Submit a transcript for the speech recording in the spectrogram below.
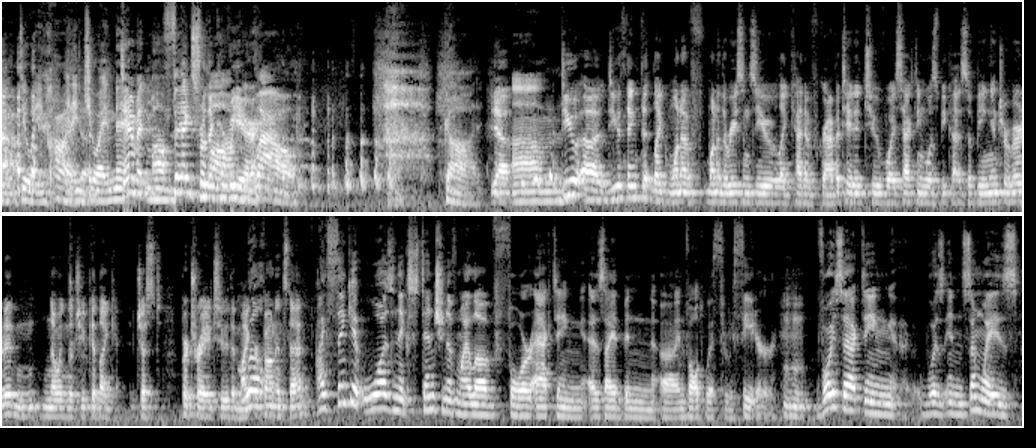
I'm doing God, and enjoy. Man, Damn it, Mom. Thanks for the Mom. career. Wow. God. Yeah. Um, do you uh, do you think that like one of one of the reasons you like kind of gravitated to voice acting was because of being introverted and knowing that you could like just portray to the microphone instead? I think it was an extension of my love for acting as I had been uh, involved with through theater. Voice acting was, in some ways,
